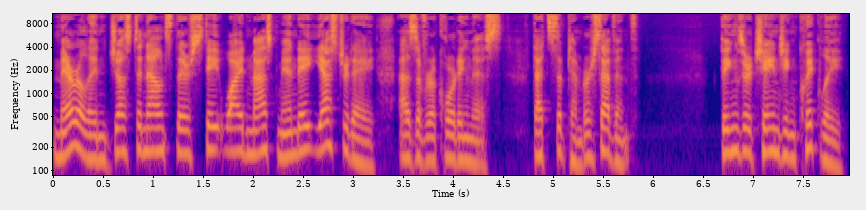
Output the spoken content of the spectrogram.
Maryland just announced their statewide mask mandate yesterday as of recording this. That's September 7th. Things are changing quickly,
